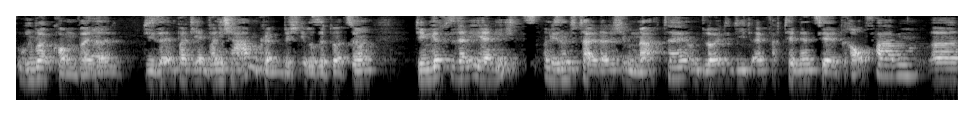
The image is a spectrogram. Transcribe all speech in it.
rüberkommen, weil sie diese Empathie einfach nicht haben können durch ihre Situation. Dem gibst du dann eher nichts und die sind total dadurch im Nachteil und Leute, die es einfach tendenziell drauf haben, äh,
